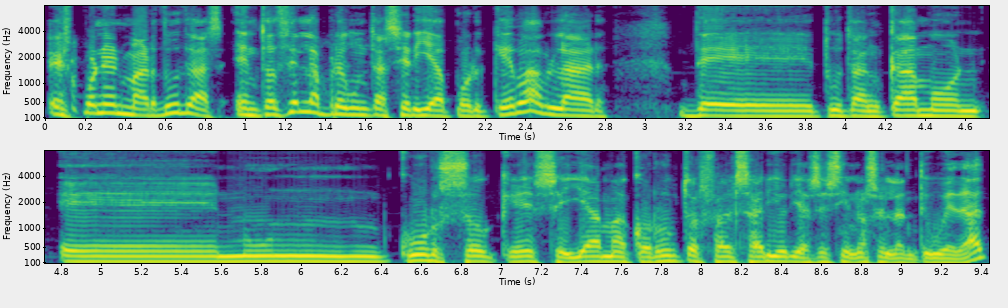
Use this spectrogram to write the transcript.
es poner más dudas. Entonces la pregunta sería, ¿por qué va a hablar de Tutankamón en un curso que se llama Corruptos, Falsarios y Asesinos en la Antigüedad?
